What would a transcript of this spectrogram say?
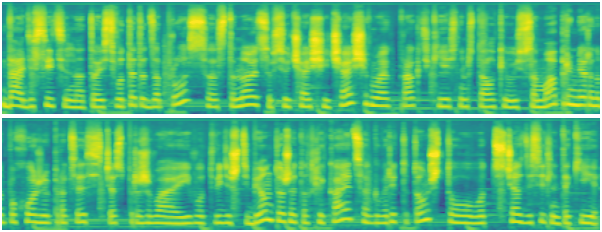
Да, действительно. То есть вот этот запрос становится все чаще и чаще в моей практике я с ним сталкиваюсь, сама примерно похожий процесс сейчас проживаю. И вот видишь, тебе он тоже это откликается, говорит о том, что вот сейчас действительно такие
